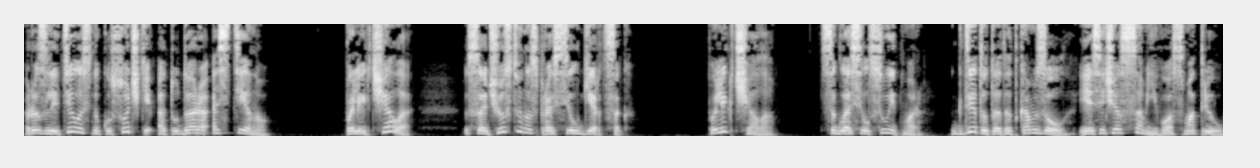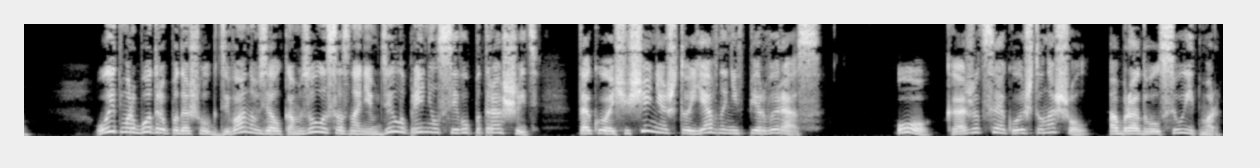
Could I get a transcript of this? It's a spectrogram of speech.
разлетелась на кусочки от удара о стену. «Полегчало?» — сочувственно спросил герцог. «Полегчало», — согласился Уитмар. «Где тут этот камзол? Я сейчас сам его осмотрю». Уитмар бодро подошел к дивану, взял камзол и сознанием дела принялся его потрошить. Такое ощущение, что явно не в первый раз. «О, кажется, я кое-что нашел», — обрадовался Уитмар.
